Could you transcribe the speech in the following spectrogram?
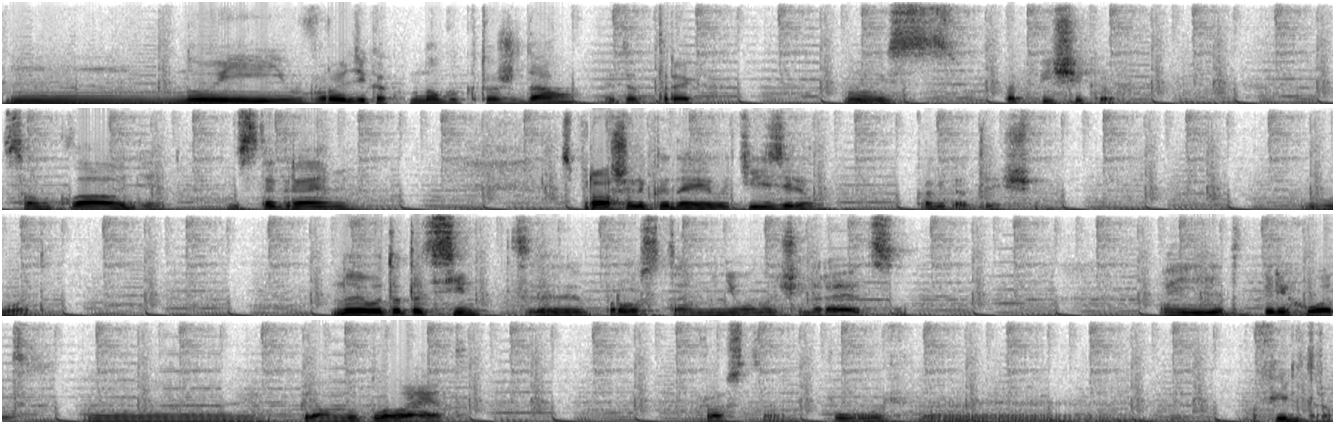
Ну и вроде как много кто ждал этот трек. Ну, из подписчиков. В SoundCloud, в Инстаграме. Спрашивали, когда я его тизерил. Когда-то еще. Вот. Ну и вот этот синт э, просто, мне он очень нравится. И этот переход, э, он выплывает, просто по, э, по фильтру.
